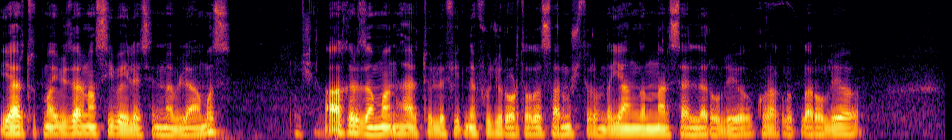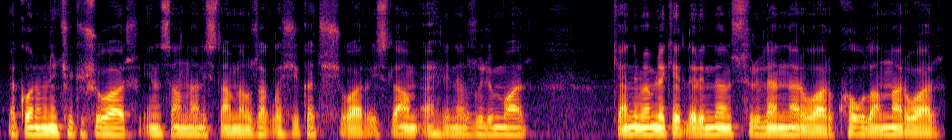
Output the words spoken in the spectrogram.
yer tutmayı bizler nasip eylesin Mevlamız. İnşallah. Ahir zaman her türlü fitne, fucur ortalığı sarmış durumda. Yangınlar, seller oluyor, kuraklıklar oluyor. Ekonominin çöküşü var. insanların İslam'dan uzaklaşışı, kaçışı var. İslam ehline zulüm var. Kendi memleketlerinden sürülenler var, kovulanlar var.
